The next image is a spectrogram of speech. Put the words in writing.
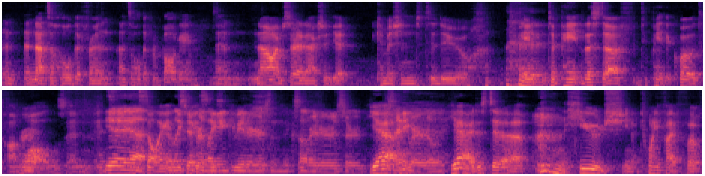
And, and that's a whole different that's a whole different ball game. And now I'm starting to actually get commissioned to do paint, to paint the stuff to paint the quotes on Right. walls and, and Yeah, yeah. installing it like different like incubators and accelerators or Yeah. anywhere really. Yeah, I just did a huge, you know, 25 foot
